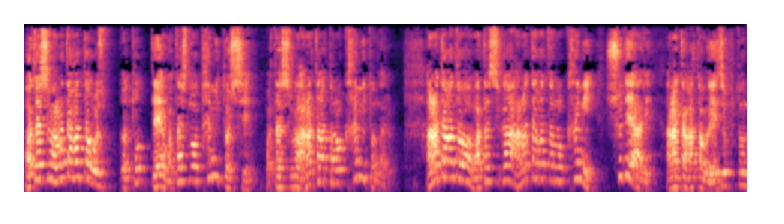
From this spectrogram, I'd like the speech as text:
私はあなた方を取って私の民とし、私はあなた方の神となる。あなた方は私があなた方の神、主であり、あなた方をエジプト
